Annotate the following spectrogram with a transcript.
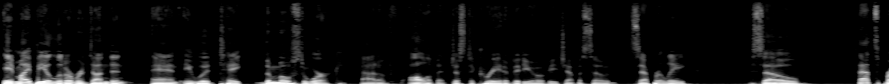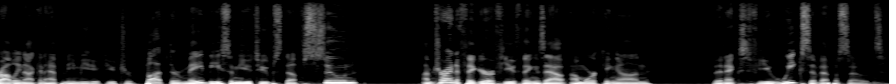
It might be a little redundant, and it would take the most work out of all of it just to create a video of each episode separately. So that's probably not going to happen in the immediate future, but there may be some YouTube stuff soon. I'm trying to figure a few things out. I'm working on the next few weeks of episodes,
